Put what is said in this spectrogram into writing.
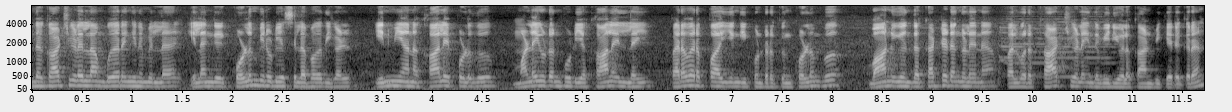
இந்த காட்சிகள் எல்லாம் வேறெங்கினும் இல்லை. இலங்கை கொழும்பினுடைய சில பகுதிகள் இனிமையான காலை பொழுது மழையுடன் கூடிய காலநிலை பரபரப்பாக இயங்கிக் கொண்டிருக்கும் கொழும்பு வானுயர்ந்த கட்டிடங்கள் என பல்வேறு காட்சிகளை இந்த வீடியோவில் காண்பிக்க இருக்கிறேன்.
